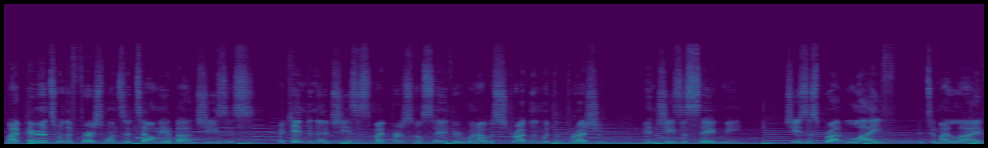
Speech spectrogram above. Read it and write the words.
My parents were the first ones to tell me about Jesus. I came to know Jesus as my personal Savior when I was struggling with depression, and Jesus saved me. Jesus brought life into my life,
